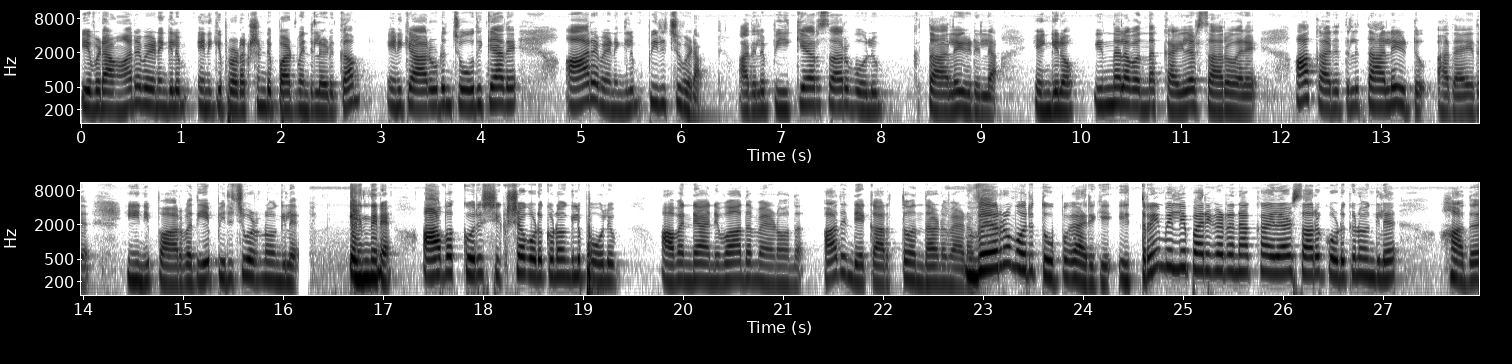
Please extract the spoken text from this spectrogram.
ഇവിടെ ആരെ വേണമെങ്കിലും എനിക്ക് പ്രൊഡക്ഷൻ ഡിപ്പാർട്ട്മെന്റിൽ എടുക്കാം. എനിക്ക് ആരോടും ചോദിക്കാതെ ആരെ വേണമെങ്കിലും പിരിച്ചുവിടാം. അതിൽ പി കെ ആർ സാറ് പോലും തലയിടില്ല. എങ്കിലോ ഇന്നലെ വന്ന കൈലാഷ് സാറ് വരെ ആ കാര്യത്തിൽ തലയിട്ടു. അതായത് ഇനി പാർവതിയെ പിരിച്ചുവിടണമെങ്കിൽ എന്തിന്? അവക്കൊരു ശിക്ഷ കൊടുക്കണമെങ്കിൽ പോലും അവന്റെ അനുവാദം വേണമെന്ന് അതിന്റെയൊക്കെ അർത്ഥം എന്താണ് വേണം വെറും ഒരു തൂപ്പുകാരിക്ക് ഇത്രയും വലിയ പരിഗണന കൈലാഷ് സാറ് കൊടുക്കണമെങ്കിൽ അത്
